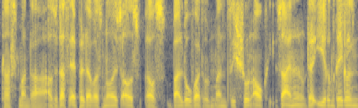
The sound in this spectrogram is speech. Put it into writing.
dass man da, also dass Apple da was Neues aus, aus Baldowert und man sich schon auch seinen oder ihren Regeln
